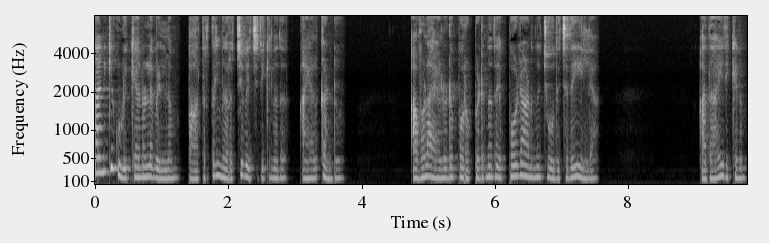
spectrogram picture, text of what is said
തനിക്ക് കുളിക്കാനുള്ള വെള്ളം പാത്രത്തിൽ നിറച്ചു വെച്ചിരിക്കുന്നത് അയാൾ കണ്ടു. അവൾ അയാളോട് പുറപ്പെടുന്നത് എപ്പോഴാണെന്ന് ചോദിച്ചതേയില്ല. അതായിരിക്കണം.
